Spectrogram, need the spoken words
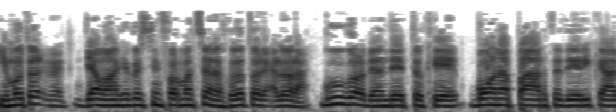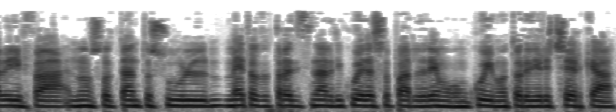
i motori, diamo anche questa informazione all'ascoltatore. Allora, Google abbiamo detto che buona parte dei ricavi li fa non soltanto sul metodo tradizionale di cui adesso parleremo, con cui i motori di ricerca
